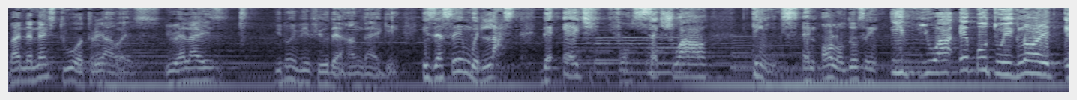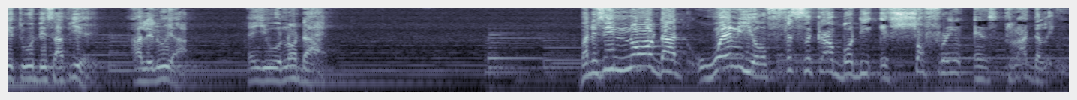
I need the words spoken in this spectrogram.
But in the next two or three hours, you realize you don't even feel the hunger again. It's the same with lust, the urge for sexual things and all of those things. If you are able to ignore it, it will disappear. Hallelujah. And you will not die. But you see, know that when your physical body is suffering and struggling,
